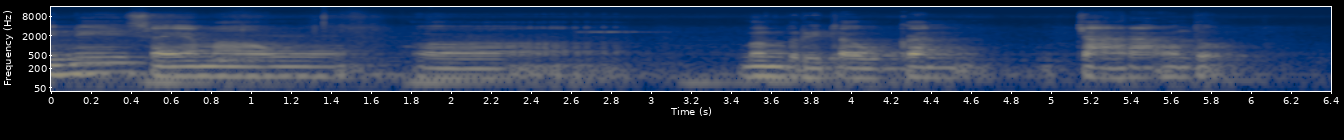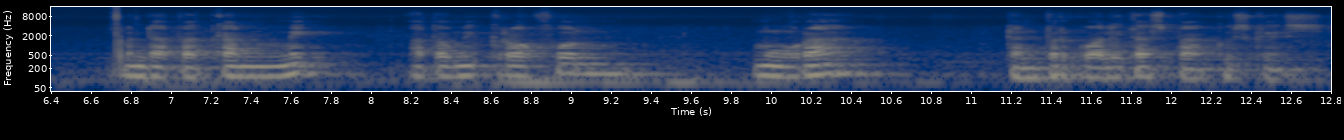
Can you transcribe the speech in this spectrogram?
ini saya mau uh, Memberitahukan cara untuk Mendapatkan mic atau mikrofon Murah dan berkualitas bagus guys.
